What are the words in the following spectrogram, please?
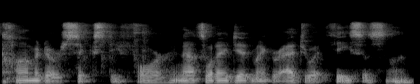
Commodore 64, and that's what I did my graduate thesis on.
